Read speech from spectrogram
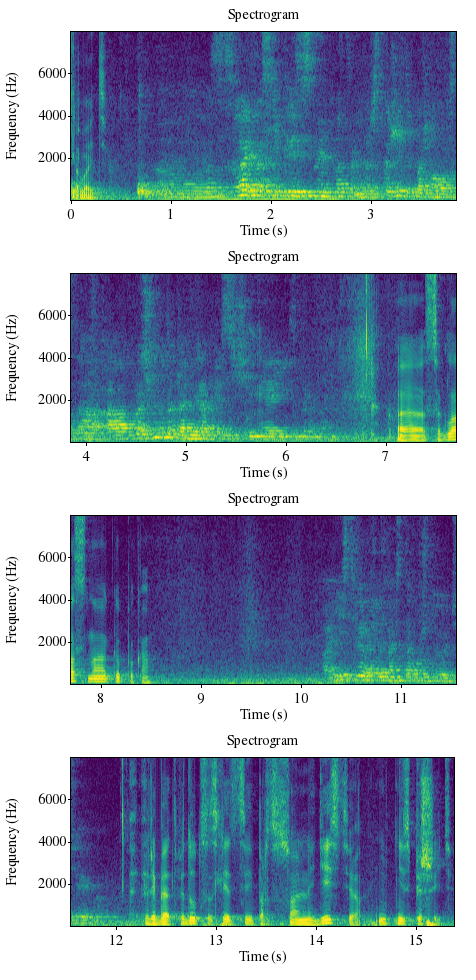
Давайте. Харьковский кризисный инфоцентр. Скажите, пожалуйста, а почему такая мера пресечения избрана? Э, Согласно КПК. А есть вероятность того, что. Ребят, ведутся следствие и процессуальные действия. Ну, не спешите.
